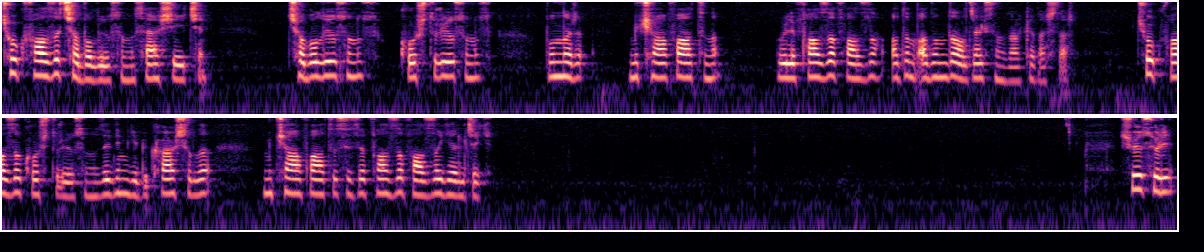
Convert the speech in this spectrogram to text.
Çok fazla çabalıyorsunuz her şey için. Çabalıyorsunuz, koşturuyorsunuz. Bunları mükafatını böyle fazla fazla adım adımda alacaksınız arkadaşlar. Çok fazla koşturuyorsunuz. Dediğim gibi karşılığı mükafatı size fazla fazla gelecek. Şöyle söyleyeyim.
